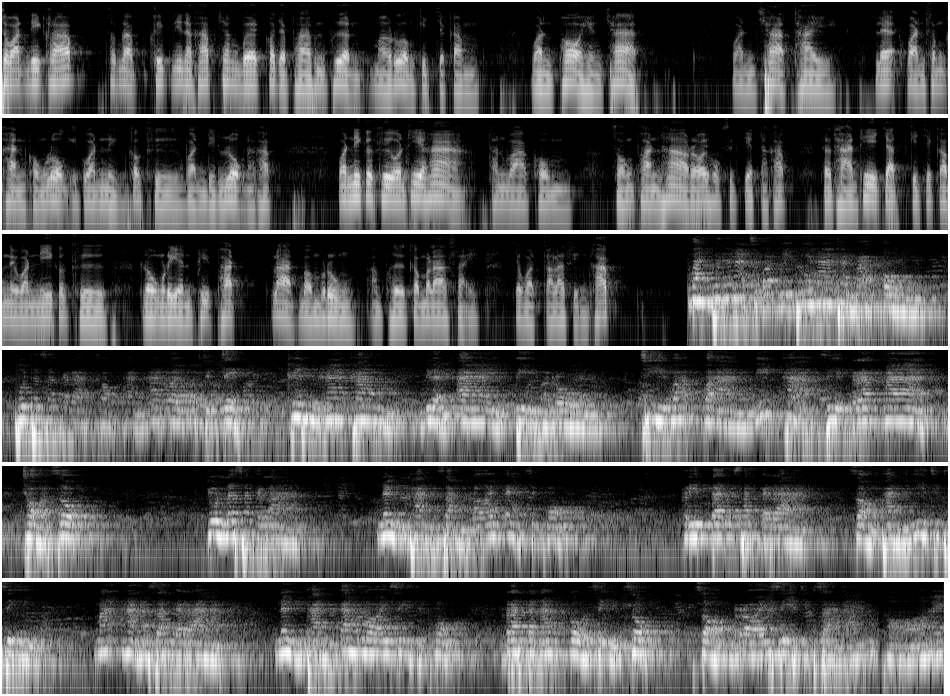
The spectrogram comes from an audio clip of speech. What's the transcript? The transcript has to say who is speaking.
Speaker 1: สวัสดีครับสำหรับคลิปนี้นะครับ ช่างเบิร์ดก็จะพาเพื่อนๆ มาร่วมกิจกรรม วันพ่อแห่งชาติ วันชาติไทย และวันสำคัญของโลกอีกวันหนึ่งก็คือวันดินโลกนะครับ วันนี้ก็คือวันที่ 5 ธันวาคม 2567 นะครับ สถานที่จัดกิจกรรมในวันนี้ก็คือ โรงเรียนพิพัฒน์ราชบำรุงอำเภอกำมะลาไสยจังหวัดกาฬสินครับ
Speaker 2: วันพฤหัสบดีที่ 5 ธันวาคม พุทธศักราช 2567 ขึ้น 5 ค่ำเดือนอาย ปีมะโรง ชีววานนิขาศิรมาศฉอศก จุลศักราช 1386คริสตศักราช 2024 มหาศักราช 1946 รัตนโกสินทร์ศก 243 ขอให้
